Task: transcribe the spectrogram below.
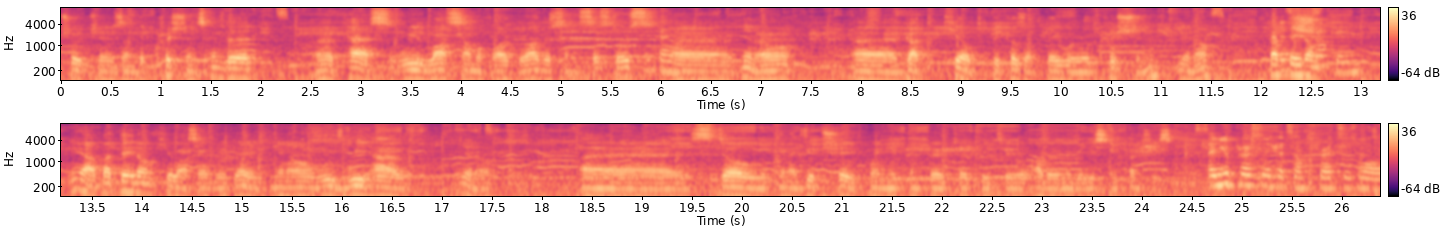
churches and the Christians. In the uh, past, we lost some of our brothers and sisters, Okay. uh, you know, uh, got killed because of they were a Christian, you know. But It's they don't. shocking. Yeah, but they don't kill us every day. You know, we, we have, you know, uh, still in a good shape when you compare Turkey to other Middle Eastern countries. And you personally had some threats as well.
